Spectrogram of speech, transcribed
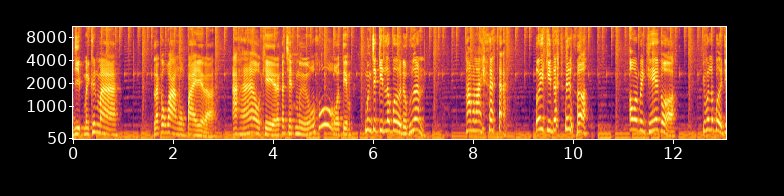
หยิบมันขึ้นมา แล้วก็วางลงไปเหรออ่าฮะโอเค แล้วก็เช็ดมือ โอ้โหเตรียมมึงจะกินระเบิดเหรอเพื่อนทำอะไรเฮ้ยกินได้ด้วยเหรอ เอามันเป็นเค้กเหรอคิดว่าระเบิดจ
